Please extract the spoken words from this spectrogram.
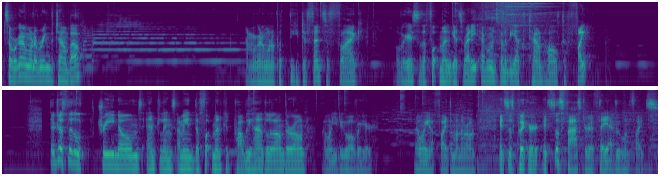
so we're going to want to ring the town bell. And we're going to want to put the defensive flag over here so the footman gets ready. Everyone's going to be at the town hall to fight. They're just little tree gnomes, entlings. I mean, the footmen could probably handle it on their own. I want you to go over here. I don't want you to fight them on their own. It's just quicker. It's just faster if they everyone fights.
